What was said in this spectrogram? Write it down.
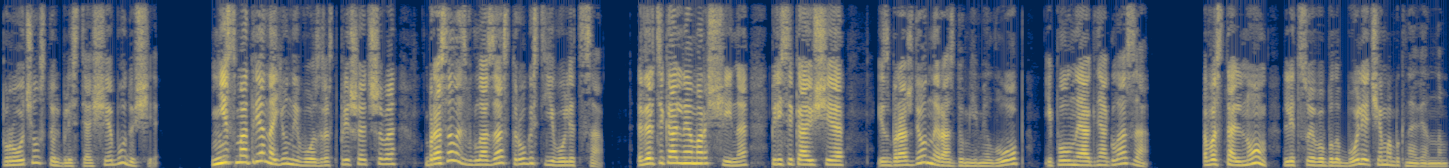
прочил столь блестящее будущее. Несмотря на юный возраст пришедшего, бросалась в глаза строгость его лица. Вертикальная морщина, пересекающая изброжденный раздумьями лоб и полные огня глаза. В остальном лицо его было более чем обыкновенным.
